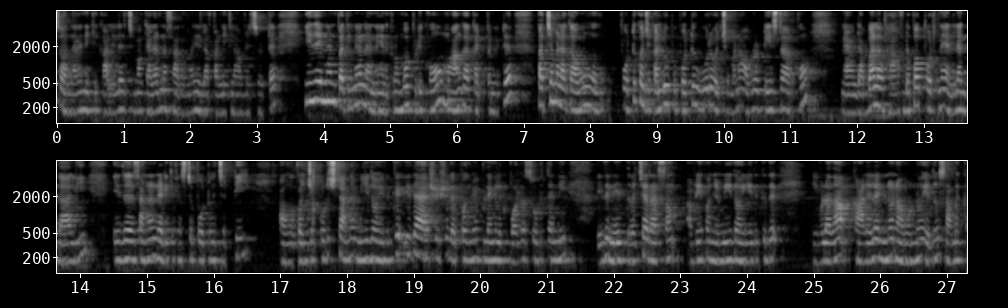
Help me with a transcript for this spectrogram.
ஸோ அதனால் இன்றைக்கி காலையில் சும்மா கிளறின சாதம் மாதிரி எல்லாம் பண்ணிக்கலாம் அப்படின்னு சொல்லிட்டு. இது என்னென்னு பார்த்தீங்கன்னா நான் எனக்கு ரொம்ப பிடிக்கும். மாங்காய் கட் பண்ணிவிட்டு பச்சை மிளகாவும் போட்டு கொஞ்சம் கல் உப்பு போட்டு ஊற வச்சோம்னா அவ்வளோ டேஸ்ட்டாக இருக்கும். நான் டப்பாவில் ஒரு ஹாஃப் டப்பா போட்டிருந்தேன். எல்லாம் காலி. இது சகனன் அடிக்க ஃபஸ்ட்டு போட்டு வச்ச டீ. அவங்க கொஞ்சம் குடிச்சிட்டாங்க. மீதம் இருக்குது இது ஆஸ் யூஷுவல் எப்போதுமே பிள்ளைங்களுக்கு போடுற சுடு தண்ணி. இது நேற்று வச்ச ரசம். அப்படியே கொஞ்சம் மீதம் இருக்குது. இவ்வளோ தான் காலையில் இன்னும் நான் ஒன்றும் எதுவும் சமைக்க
